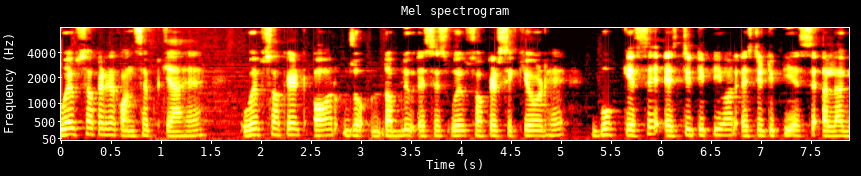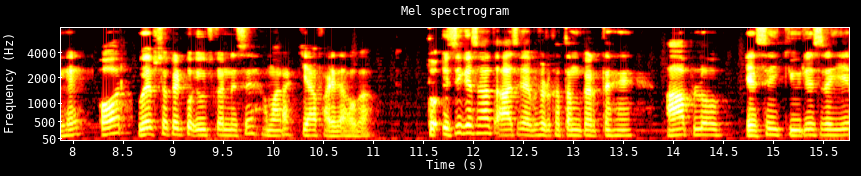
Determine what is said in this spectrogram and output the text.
वेब सॉकेट का कॉन्सेप्ट क्या है वेब सॉकेट और जो W S S web socket secured है, वो कैसे एच टी टी पी और H T T P S से अलग है और वेब सॉकेट को यूज़ करने से हमारा क्या फ़ायदा होगा? तो इसी के साथ आज का एपिसोड ख़त्म करते हैं। आप लोग ऐसे ही क्यूरियस रहिए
